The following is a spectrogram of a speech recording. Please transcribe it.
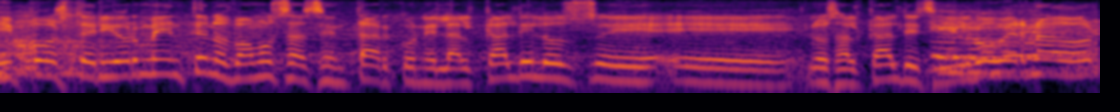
y posteriormente nos vamos a sentar con el alcalde y los, eh, eh, los alcaldes y el gobernador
